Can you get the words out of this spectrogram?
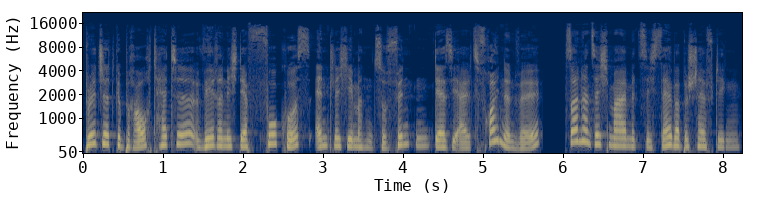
Bridget gebraucht hätte, wäre nicht der Fokus, endlich jemanden zu finden, der sie als Freundin will, sondern sich mal mit sich selber beschäftigen.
